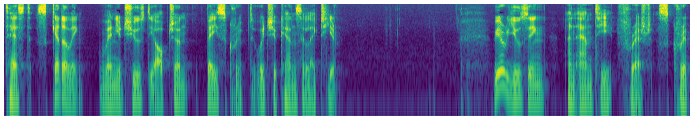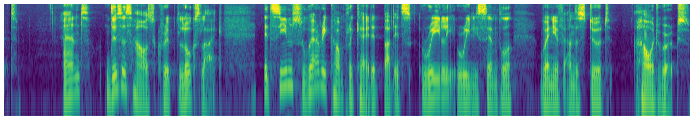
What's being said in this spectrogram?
test scheduling when you choose the option base script, which you can select here. We are using an empty fresh script. And this is how a script looks like. It seems very complicated, but it's really, really simple when you've understood how it works.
